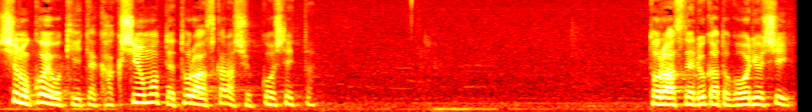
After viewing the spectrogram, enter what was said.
主の声を聞いて確信を持ってトロアスから出港していった。トロアスでルカと合流し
